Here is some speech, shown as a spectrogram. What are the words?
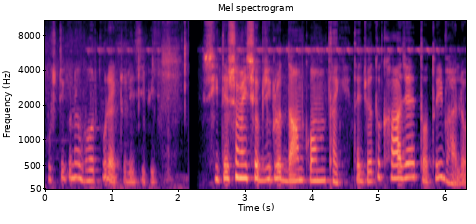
পুষ্টিগুণে ভরপুর একটা রেসিপি শীতের সময় সবজিগুলোর দাম কম থাকে, তাই যত খাওয়া যায় ততই ভালো।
